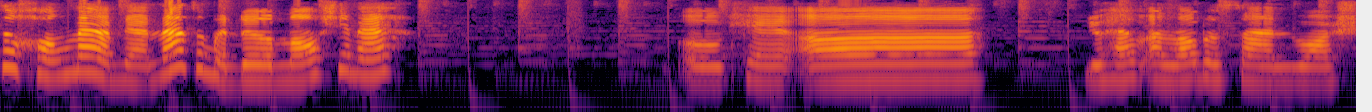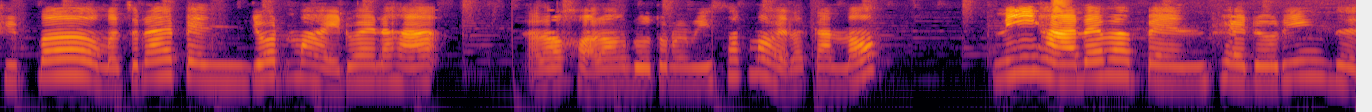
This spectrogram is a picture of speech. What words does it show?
ส่วนของแมปเนี่ยน่าจะเหมือนเดิมเนาะใช่ไหมโอเคอ่า you have unlocked the sun worshipper มันจะได้เป็นยศใหม่ด้วยนะคะเดี๋ยวเราขอลองดูตรงนี้สักหน่อยละกันเนาะนี่ค่ะได้มาเป็น Predaring the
